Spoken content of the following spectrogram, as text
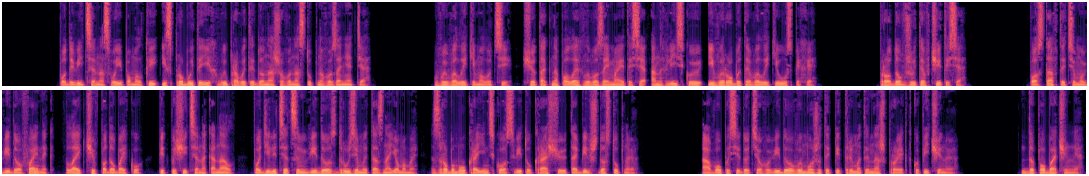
Подивіться на свої помилки і спробуйте їх виправити до нашого наступного заняття. Ви великі молодці, що так наполегливо займаєтеся англійською і ви робите великі успіхи. Продовжуйте вчитися. Поставте цьому відео файник, лайк чи вподобайку, підпишіться на канал, поділіться цим відео з друзями та знайомими, зробимо українську освіту кращою та більш доступною. А в описі до цього відео ви можете підтримати наш проєкт копійчиною. До побачення!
